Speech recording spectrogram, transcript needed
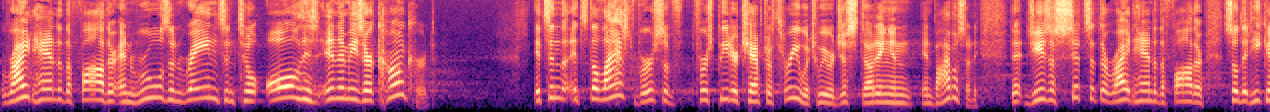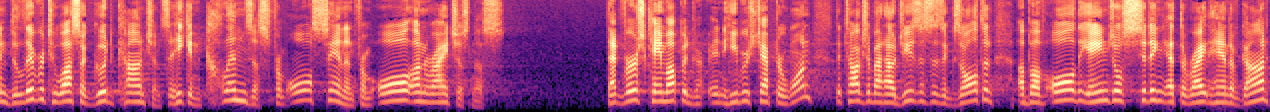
right hand of the Father and rules and reigns until all his enemies are conquered. It's, in the, it's the last verse of 1 Peter chapter 3, which we were just studying in, in Bible study, that Jesus sits at the right hand of the Father so that he can deliver to us a good conscience, that he can cleanse us from all sin and from all unrighteousness. That verse came up in, in, Hebrews chapter 1 that talks about how Jesus is exalted above all the angels sitting at the right hand of God.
